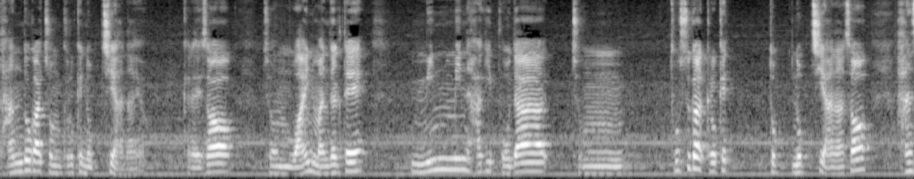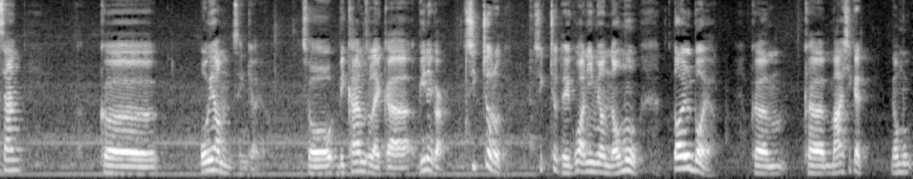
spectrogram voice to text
단도가 좀 그렇게 높지 않아요. 그래서 좀 와인 만들 때 민민하기보다 좀 도수가 그렇게 높, 높지 않아서 항상 그 오염 생겨요. So becomes like a vinegar. 식초로 돼요. 식초 되고 아니면 너무 떫어요. 그, 그 맛이가 너무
